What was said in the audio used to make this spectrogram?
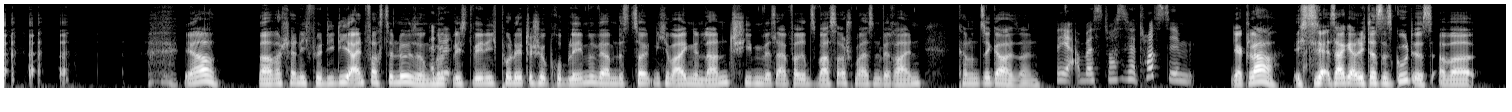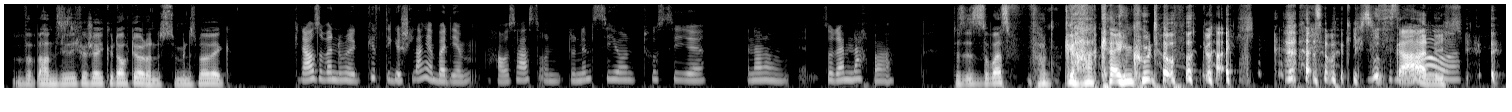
Ja, war wahrscheinlich für die die einfachste Lösung. Also- Möglichst wenig politische Probleme. Wir haben das Zeug nicht im eigenen Land, schieben wir es einfach ins Wasser, schmeißen wir rein. Kann uns egal sein. Naja, aber es, du hast es ja trotzdem. Ja, klar. Ich sage ja auch nicht, dass es gut ist, aber haben sie sich wahrscheinlich gedacht, ja, dann ist es zumindest mal weg. Genauso, wenn du eine giftige Schlange bei dir im Haus hast und du nimmst sie und tust sie, keine Ahnung, zu deinem Nachbar. Das ist sowas von gar kein guter Vergleich. Also wirklich so gar nicht.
